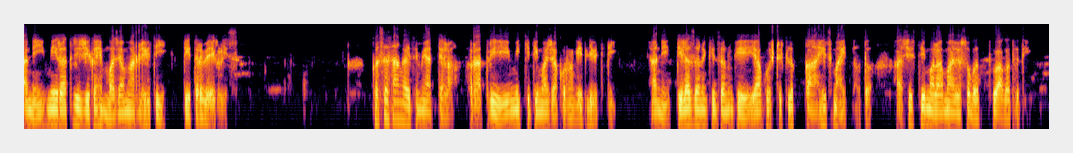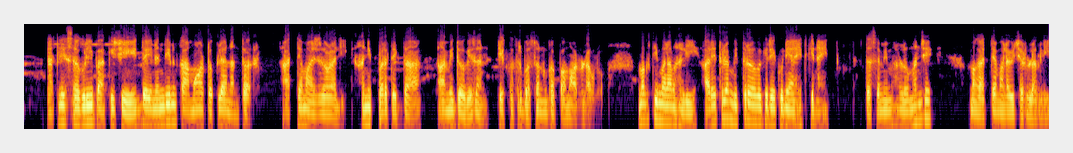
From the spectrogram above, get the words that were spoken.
आणि मी रात्री जी काही मजा मारली होती ती तर वेगळीच. कसं सांगायचं मी आत्याला? रात्री मी किती मजा करून घेतली होती ती. आणि तिला जणू की जणू की या गोष्टीतलं काहीच माहीत नव्हतं. अशीच ती मला माझ्यासोबत वागत होती. त्यातली सगळी बाकीची दैनंदिन कामं आटोपल्यानंतर आत्या माझ्याजवळ आली आणि परत एकदा आम्ही दोघे जण एकत्र बसून गप्पा मारू लागलो. मग ती मला म्हणाली अरे तुला मित्र वगैरे कोणी आहेत की नाहीत? तसं मी म्हणालो म्हणजे? मग आत्या मला विचारू लागली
